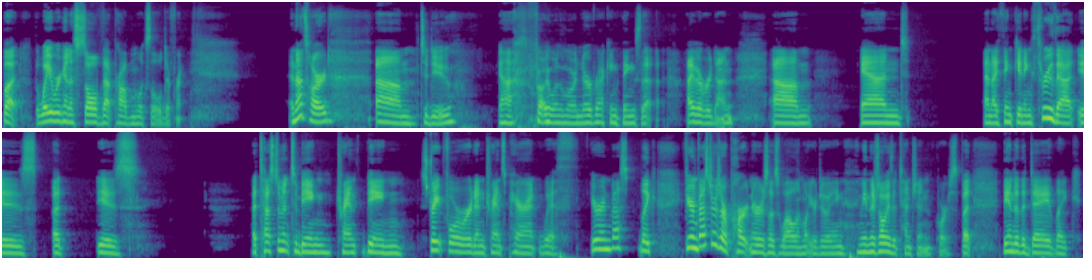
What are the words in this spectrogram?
But the way we're going to solve that problem looks a little different. And that's hard um, to do uh, probably one of the more nerve wracking things that I've ever done. Um, and and I think getting through that is a is a testament to being trans being straightforward and transparent with your invest like if your investors are partners as well in what you're doing i mean there's always a tension of course but at the end of the day like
